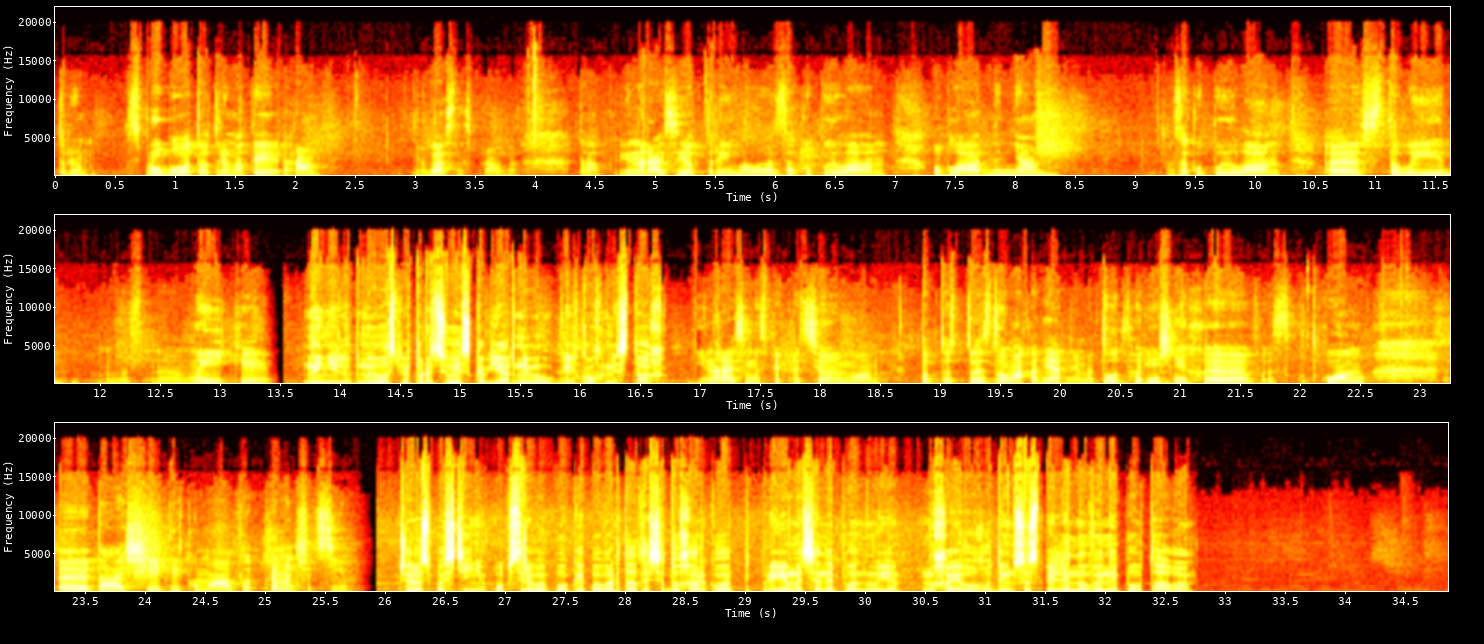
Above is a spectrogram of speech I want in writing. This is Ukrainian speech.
отрим- спробувати отримати грант. Власна справа. Так, і наразі отримала, закупила обладнання, закупила е, столи, е, мийки. Нині Людмила співпрацює з кав'ярнями у кількох містах. І наразі ми співпрацюємо тобто, з- двома кав'ярнями тут, в Горішніх, е, з кутком е, та ще кількома в Кременчуці. Через постійні обстріли, поки повертатися до Харкова, підприємиця не планує. Михайло Гудим, Суспільне новини, Полтава.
